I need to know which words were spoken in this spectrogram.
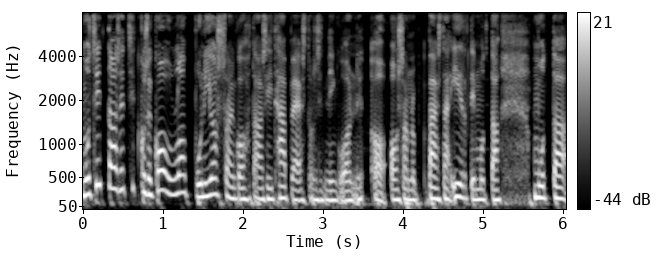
Mutta sitten taas, että sit kun se koulu loppuu, niin jossain kohtaa siitä häpeästä on sitten niinku on, o, osannut päästä irti. Mutta, mutta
